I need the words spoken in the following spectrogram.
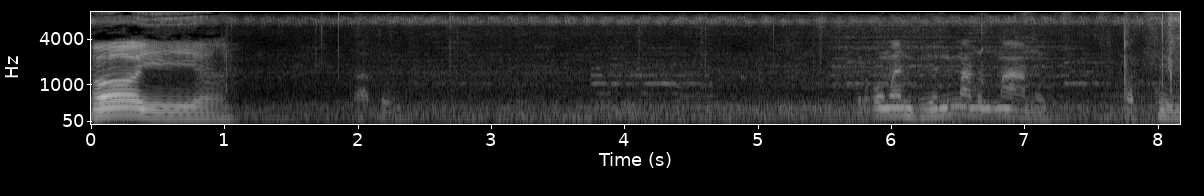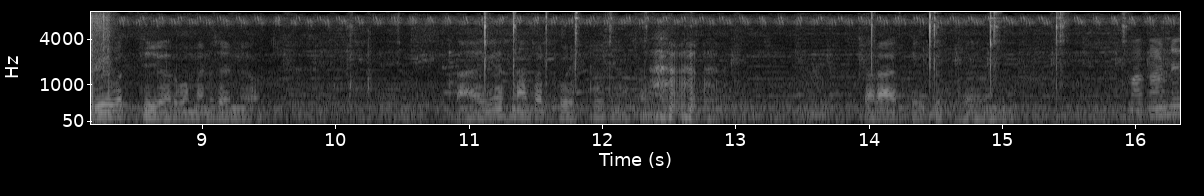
Oh iya. Satu. Pemain biyen ini manut-manut. Wedi dia wedi karo pemain senior. Nah, ini semata bodoh semata. Cara attitude makanya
